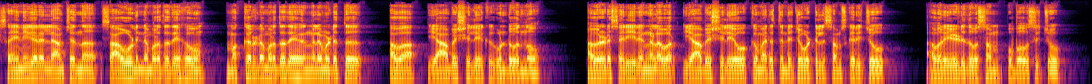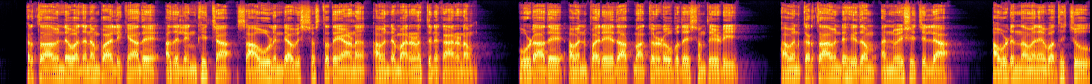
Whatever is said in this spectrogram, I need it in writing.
സൈനികരെല്ലാം ചെന്ന് സാവൂളിന്റെ മൃതദേഹവും മക്കളുടെ മൃതദേഹങ്ങളും എടുത്ത് അവ യാബേഷിലേക്ക് കൊണ്ടുവന്നു. അവരുടെ ശരീരങ്ങൾ അവർ യാബേഷിലെ ഓക്കുമരത്തിന്റെ ചുവട്ടിൽ സംസ്കരിച്ചു. അവർ ഏഴു ദിവസം ഉപവസിച്ചു. കർത്താവിന്റെ വചനം പാലിക്കാതെ അത് ലംഘിച്ച സാവൂളിന്റെ അവിശ്വസ്തതയാണ് അവന്റെ മരണത്തിന് കാരണം. കൂടാതെ അവൻ പരേതാത്മാക്കളുടെ ഉപദേശം തേടി അവൻ കർത്താവിന്റെ ഹിതം അന്വേഷിച്ചില്ല അവിടുന്ന് അവനെ വധിച്ചു.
